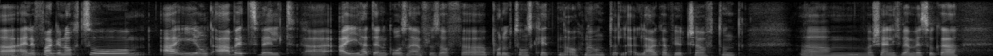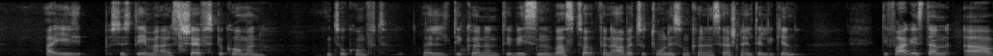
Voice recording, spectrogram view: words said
Äh, eine Frage noch zu AI und Arbeitswelt. Äh, AI hat einen großen Einfluss auf äh, Produktionsketten auch ne, und Lagerwirtschaft und ähm, wahrscheinlich werden wir sogar AI-Systeme als Chefs bekommen in Zukunft, weil die können, die wissen, was für eine Arbeit zu tun ist und können sehr schnell delegieren. Die Frage ist dann, äh,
